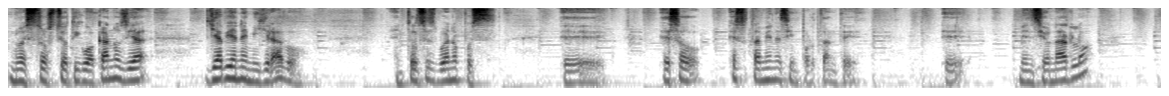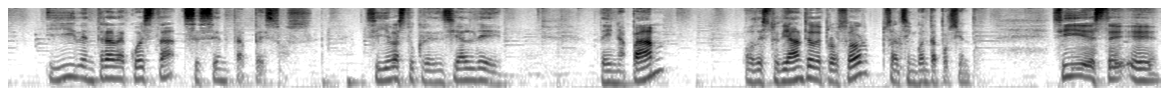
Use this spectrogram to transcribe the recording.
Nuestros teotihuacanos ya, ya habían emigrado. Entonces, bueno, pues eh, eso, eso también es importante eh, mencionarlo. Y la entrada cuesta 60 pesos. Si llevas tu credencial de, de INAPAM o de estudiante o de profesor, pues al 50%. Sí, este, eh,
